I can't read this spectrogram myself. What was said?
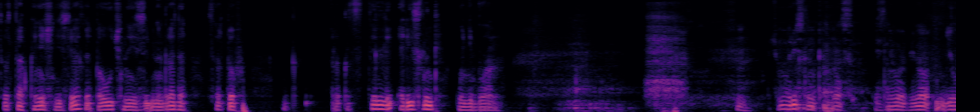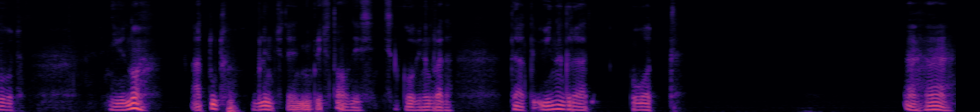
Состав конечной дистилляции, полученный из винограда сортов Рокостелли, Рислинг, Униблан. Хм, почему Рислинг у нас из него вино делают? Не вино, а тут, блин, что-то я не прочитал здесь, из какого винограда. Так, виноград, вот. Ага,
